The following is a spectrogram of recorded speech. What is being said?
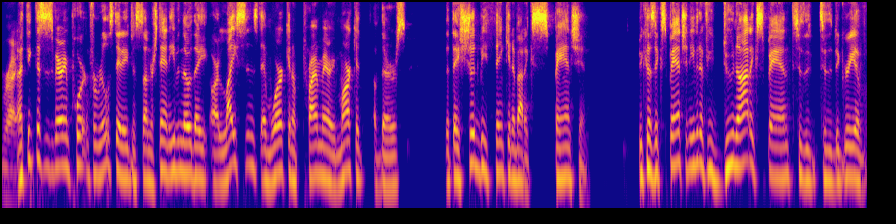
Right. I think this is very important for real estate agents to understand, even though they are licensed and work in a primary market of theirs, that they should be thinking about expansion. Because expansion, even if you do not expand to the to the degree of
